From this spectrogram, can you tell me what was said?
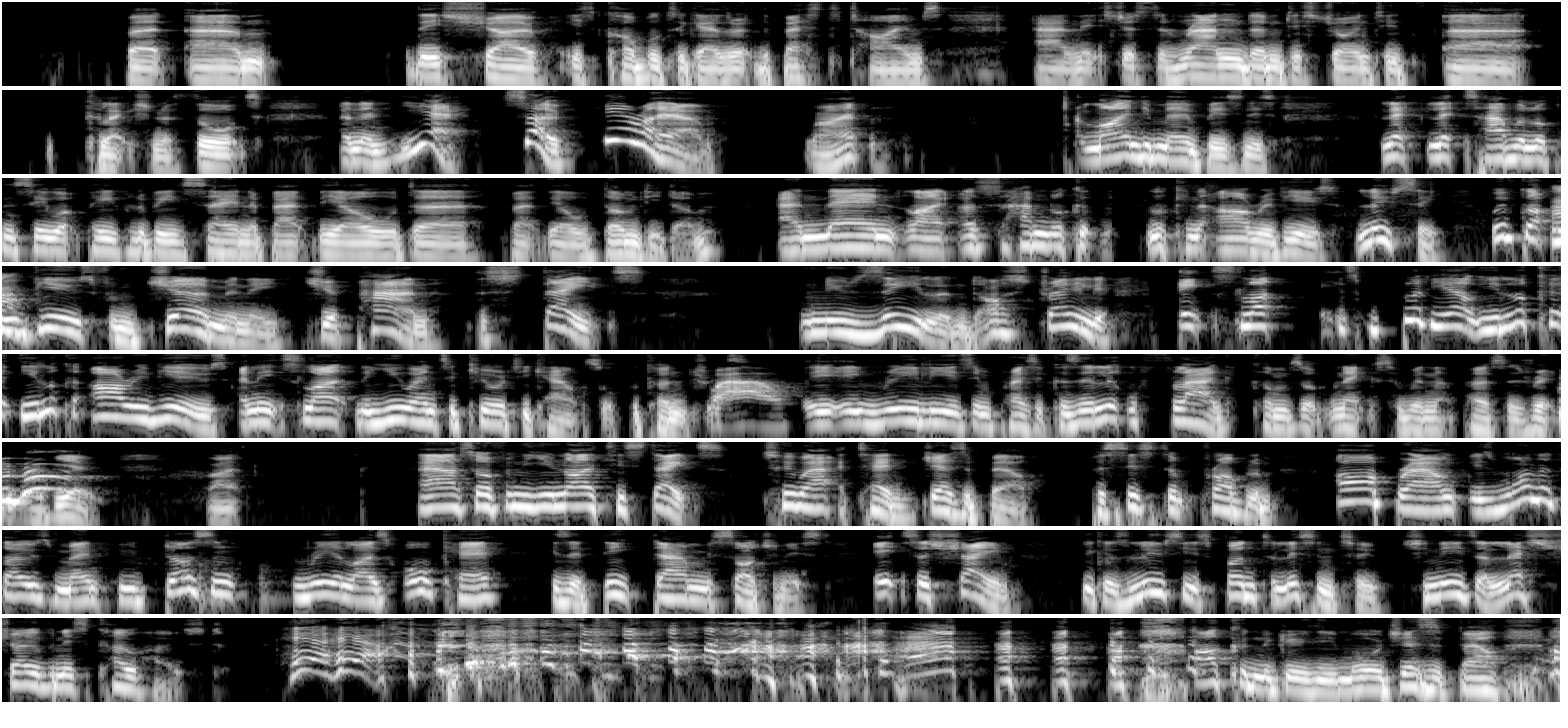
but um, this show is cobbled together at the best of times, and it's just a random, disjointed uh, collection of thoughts. And then, yeah, so here I am, right, minding my own business. Let, let's have a look and see what people have been saying about the old uh, about the old Dum Dum. And then, like, I was having a look at looking at our reviews. Lucy, we've got reviews from Germany, Japan, the States, New Zealand, Australia. It's like it's bloody hell. You look at you look at our reviews, and it's like the UN Security Council for countries. Wow. It, it really is impressive because a little flag comes up next to when that person's written a review, right? Uh, so from the United States, two out of ten, Jezebel, persistent problem. R. Brown is one of those men who doesn't realise or care he's a deep down misogynist. It's a shame because Lucy is fun to listen to. She needs a less chauvinist co host. Hear, hear. I couldn't agree with you more, Jezebel.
